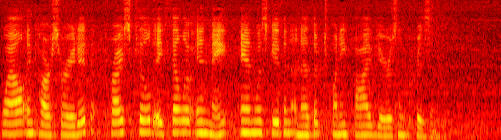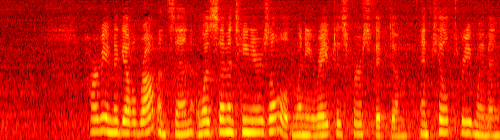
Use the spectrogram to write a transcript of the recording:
While incarcerated, Price killed a fellow inmate and was given another 25 years in prison. Harvey Miguel Robinson was 17 years old when he raped his first victim and killed three women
